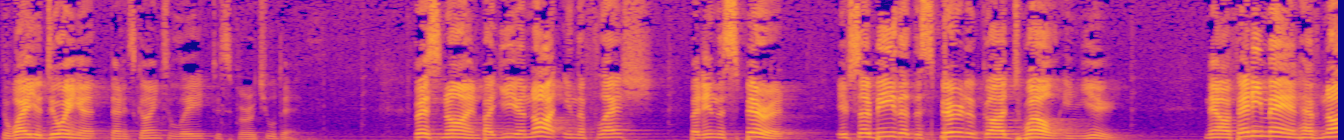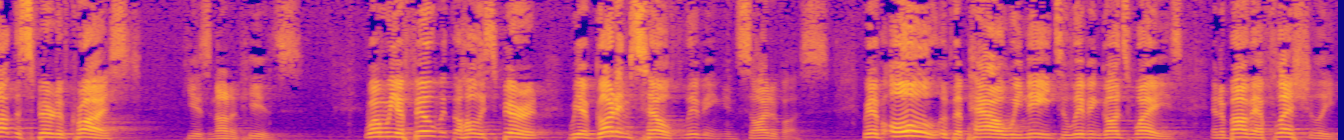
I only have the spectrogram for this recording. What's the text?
the way you're doing it, then it's going to lead to spiritual death. Verse 9, but ye are not in the flesh, but in the Spirit, if so be that the Spirit of God dwell in you. Now, if any man have not the Spirit of Christ, he is none of his. When we are filled with the Holy Spirit, we have God Himself living inside of us. We have all of the power we need to live in God's ways and above our fleshly,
